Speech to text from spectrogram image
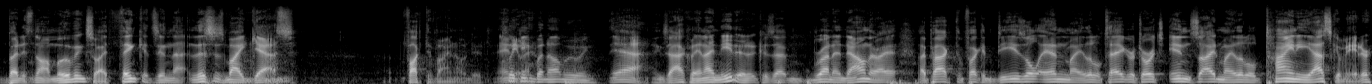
But it's not moving. So I think it's in that. This is my guess. Fucked if I know, dude. Anyway. Clicking but not moving. Yeah, exactly. And I needed it because I'm running down there. I, I packed the fucking diesel and my little Tiger torch inside my little tiny excavator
